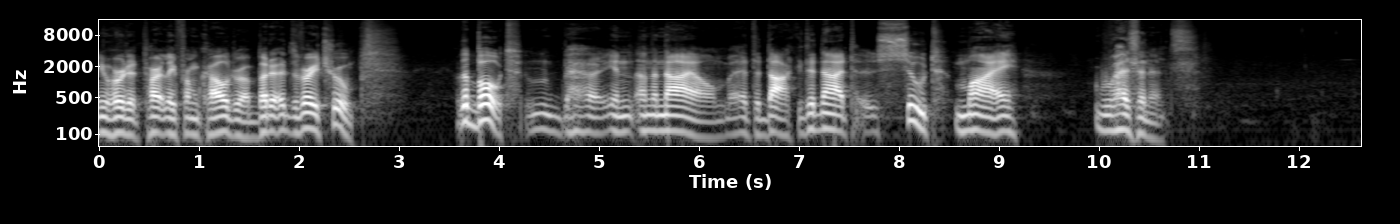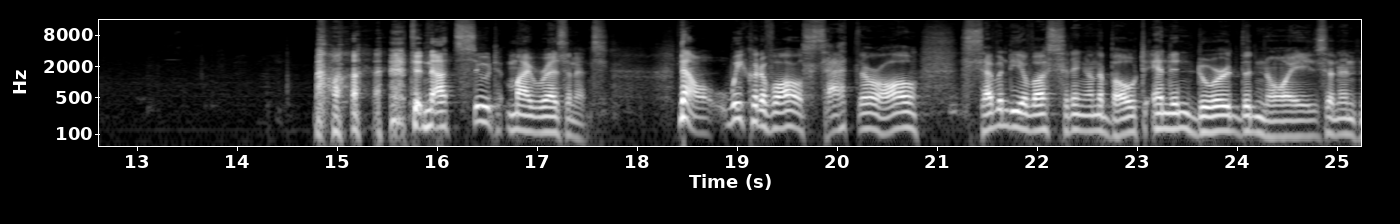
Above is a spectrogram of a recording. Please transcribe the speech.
You heard it partly from Cauldre, but it's very true. The boat uh, in, on the Nile at the dock did not suit my resonance. did not suit my resonance. Now, we could have all sat there, all 70 of us sitting on the boat, and endured the noise and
